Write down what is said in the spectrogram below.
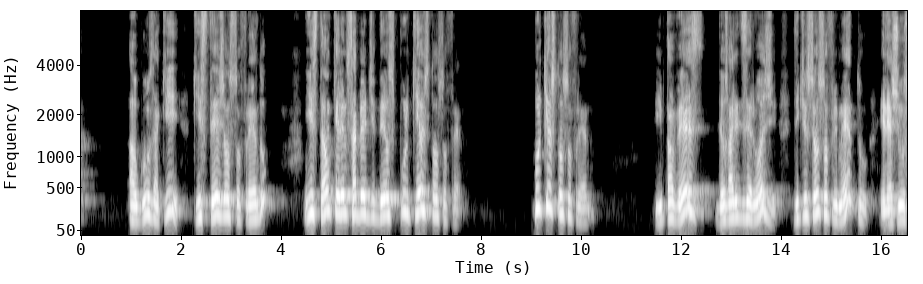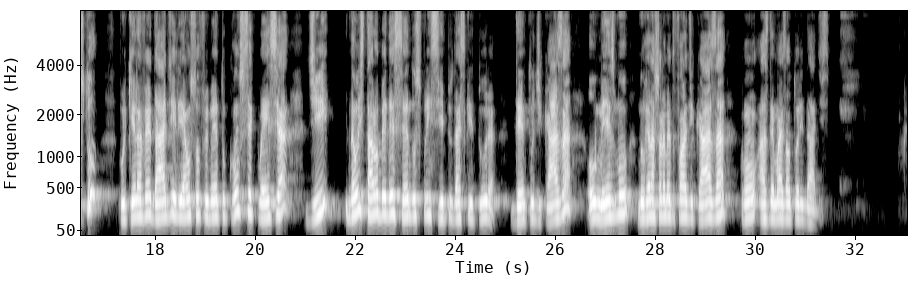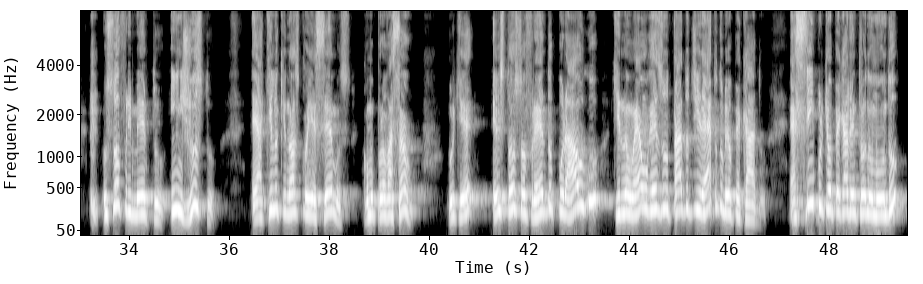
alguns aqui que estejam sofrendo e estão querendo saber de Deus por que eu estou sofrendo. Por que eu estou sofrendo? E talvez Deus vai lhe dizer hoje de que o seu sofrimento, ele é justo, porque na verdade ele é um sofrimento consequência de não estar obedecendo os princípios da escritura dentro de casa ou mesmo no relacionamento fora de casa com as demais autoridades. O sofrimento injusto é aquilo que nós conhecemos como provação, porque eu estou sofrendo por algo que não é um resultado direto do meu pecado. É sim porque o pecado entrou no mundo,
